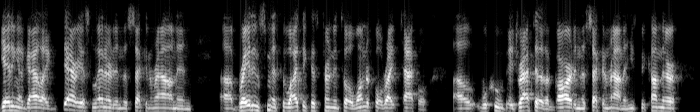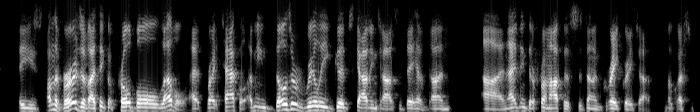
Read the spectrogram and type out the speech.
getting a guy like Darius Leonard in the second round and uh, Braden Smith, who I think has turned into a wonderful right tackle, uh, who they drafted as a guard in the second round, and he's become their he's on the verge of I think a Pro Bowl level at right tackle. I mean, those are really good scouting jobs that they have done, uh, and I think their front office has done a great, great job, no question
